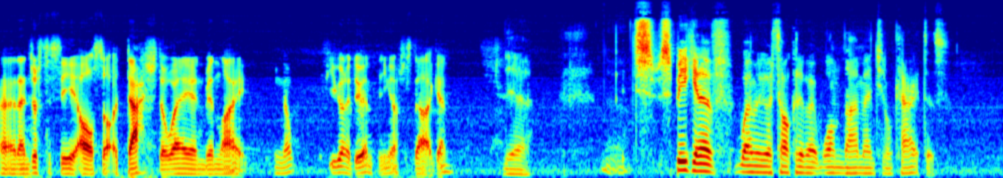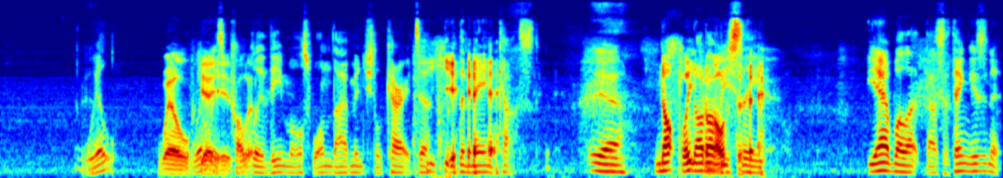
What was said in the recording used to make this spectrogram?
and then just to see it all sort of dashed away and been like, nope. If you're gonna do anything, you have to start again. Yeah. Yeah. Speaking of when we were talking about one-dimensional characters, Will. Will, Will yeah, is is probably Will. the most one-dimensional character of the main cast. Yeah, Not Sleep not for most of obviously. Yeah, well, that, that's the thing, isn't it?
